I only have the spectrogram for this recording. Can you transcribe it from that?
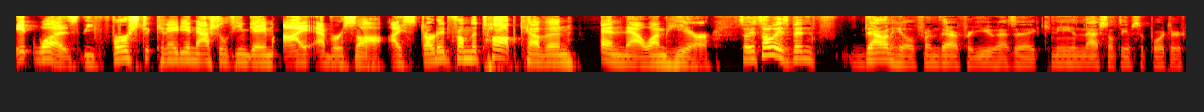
It was the first Canadian national team game I ever saw. I started from the top, Kevin, and now I'm here. So it's always been downhill from there for you as a Canadian national team supporter.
